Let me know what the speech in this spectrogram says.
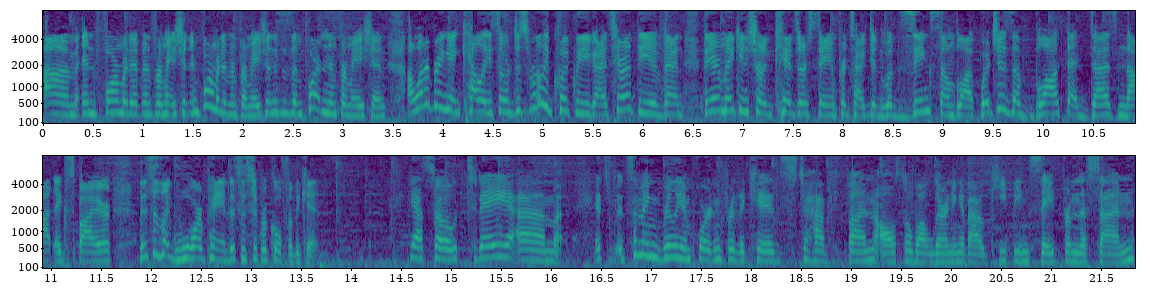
um, informative information. Informative information. This is important information. I want to bring in Kelly. So just really quickly, you guys, here at the event, they are making sure the kids are staying protected with zinc sunblock, which is a block that does not expire. This is like war paint. This is super cool for the kids. Yeah, so today um, it's, it's something really important for the kids to have fun also while learning about keeping safe from the sun.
